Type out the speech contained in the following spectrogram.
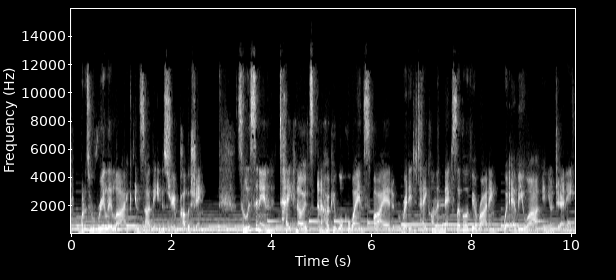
and what it's really like inside the industry of publishing. So listen in, take notes, and I hope you walk away inspired, ready to take on the next level of your writing wherever you are in your journey.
